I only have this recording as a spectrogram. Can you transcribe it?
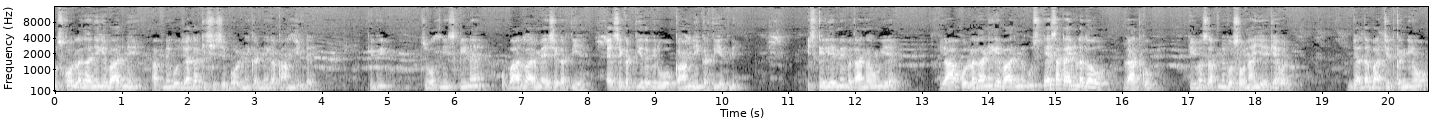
उसको लगाने के बाद में अपने को ज़्यादा किसी से बोलने करने का काम नहीं रहे, क्योंकि जो अपनी स्क्रीन है, वो बार बार में ऐसे करती है। ऐसे करती है तो फिर वो काम नहीं करती है इतनी। इसके लिए मैं बताना हूँ ये, कि आपको लगाने के बाद में उस ऐसा टाइम लगाओ रात को, कि बस अपने को सोना ही है केवल। ज़्यादा बातचीत करनी हो,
